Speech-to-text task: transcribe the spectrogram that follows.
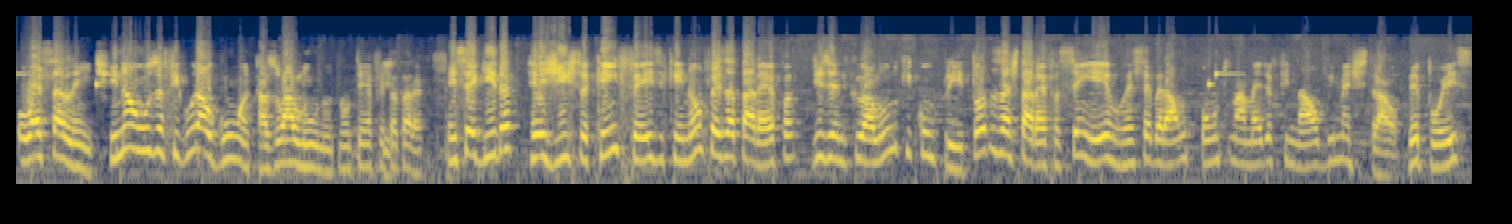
ou excelente. E não usa figura alguma caso o aluno não tenha feito a tarefa. Em seguida, registra quem fez e quem não fez a tarefa tarefa, dizendo que o aluno que cumprir todas as tarefas sem erro receberá um ponto na média final bimestral. Depois,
